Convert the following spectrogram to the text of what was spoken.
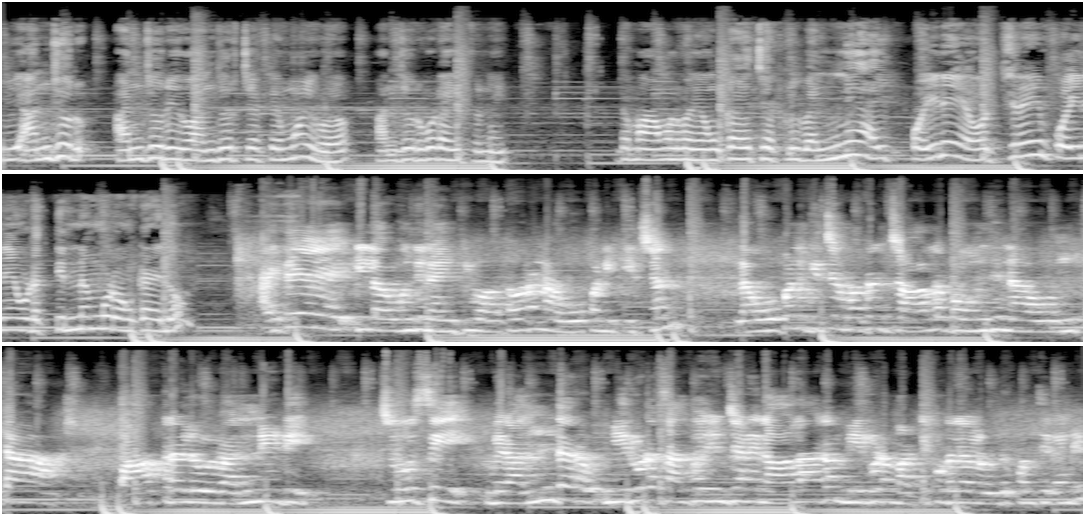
ఇవి అంజూరు. అంజూరు ఇగో అంజూరు చెట్టు ఏమో ఇగో అంజూరు కూడా అవుతున్నాయి అంటే మామూలుగా వంకాయ చెట్లు ఇవన్నీ అయిపోయినాయి వచ్చినాయి పోయినాయి కూడా. తిన్నాం కూడా వంకాయలు. అయితే ఇలా ఉంది నా ఇంటి వాతావరణం నా ఓపెన్ కిచెన్. నా ఓపెన్ కిచెన్ మాత్రం చాలా బాగుంది. నా వంట పాత్రలు అన్నిటి చూసి మీరందరూ మీరు కూడా సంతోషించండి. నాలాగా మీరు కూడా మట్టి కుండలలో వండుకొని తినండి.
